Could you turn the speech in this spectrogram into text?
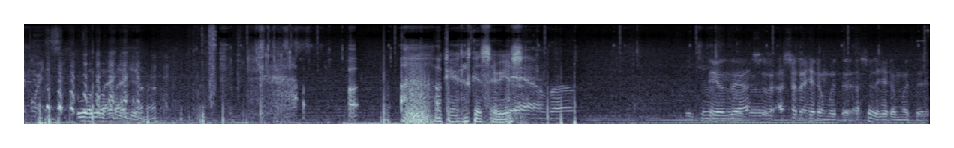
points. Uh, okay, let's get serious. Damn, bro. Good job, It was there. I should have hit him with the I should have hit him with the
